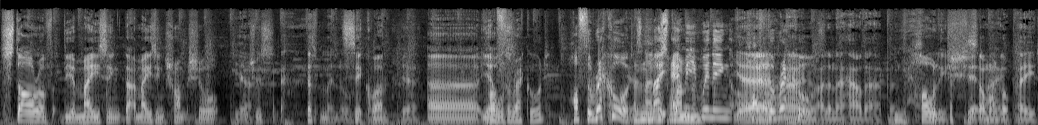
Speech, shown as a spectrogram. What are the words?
Star of the amazing that amazing Trump short, Yeah. which was That's mental. sick one. Yeah. Uh, yeah, Off also- the record. Off the record, Hasn't that mate. Emmy the- winning Yeah. off the no, record. I don't know how that happened. Holy shit! Someone mate. got paid.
